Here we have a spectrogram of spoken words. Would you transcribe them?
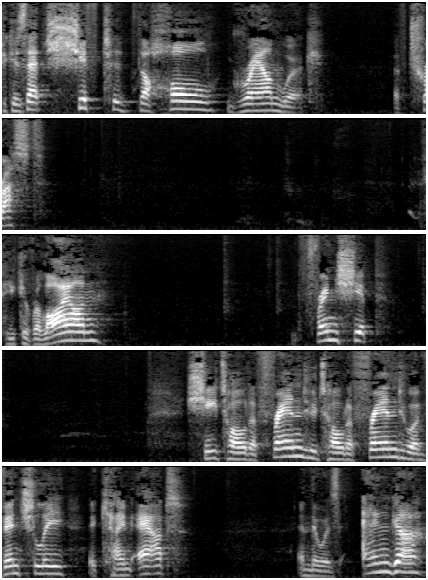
Because that shifted the whole groundwork of trust, you could rely on, friendship. She told a friend who told a friend who eventually it came out, and there was anger.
